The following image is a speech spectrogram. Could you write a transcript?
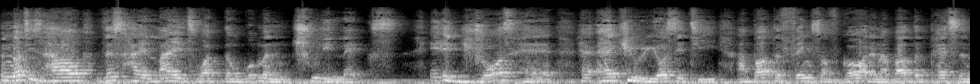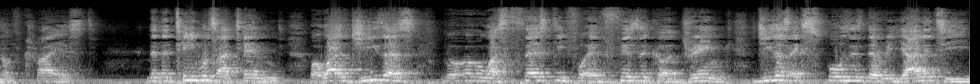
Notice how this highlights what the woman truly lacks. It draws her, her, her curiosity about the things of God and about the person of Christ. That the tables are turned. But while Jesus was thirsty for a physical drink, Jesus exposes the reality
